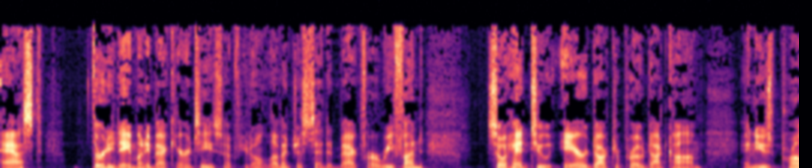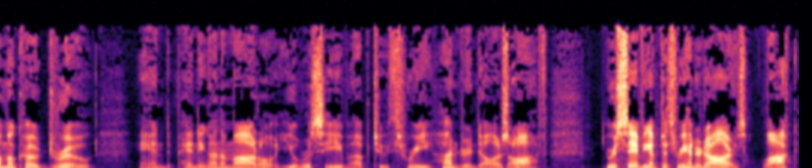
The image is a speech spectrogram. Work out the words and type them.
asked 30 day money back guarantee. So if you don't love it, just send it back for a refund. So head to airdoctorpro.com and use promo code DREW. And depending on the model, you'll receive up to $300 off. You are saving up to $300. Lock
